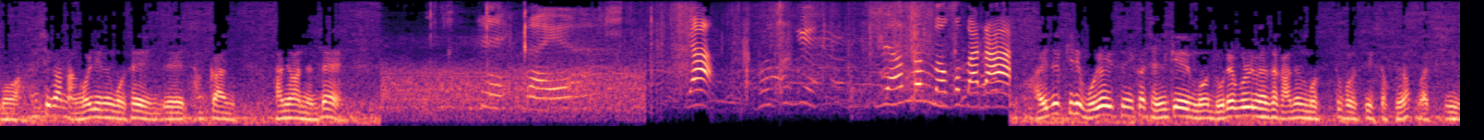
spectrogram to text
뭐 한 시간 안 걸리는 곳에 이제 잠깐 다녀왔는데 할 거야. 야, 물고기 이제 한번 먹어봐라. 아이들끼리 모여 있으니까 재밌게 뭐 노래 부르면서 가는 모습도 볼 수 있었고요. 마치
